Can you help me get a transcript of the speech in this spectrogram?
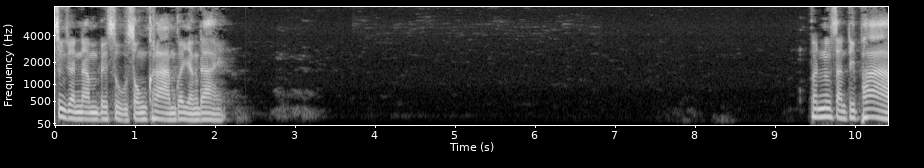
ซึ่งจะนำไปสู่สงครามก็ยังได้เพราะนั้นสันติภาพ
